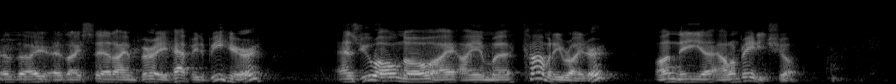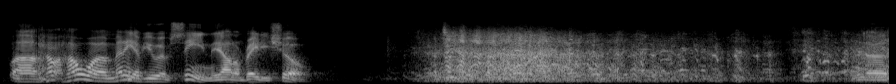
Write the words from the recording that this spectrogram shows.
as I as I said, I am very happy to be here. As you all know, I, I am a comedy writer on the uh, Alan Brady Show. Uh, how how uh, many of you have seen the Alan Brady Show? Uh,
